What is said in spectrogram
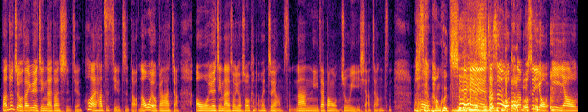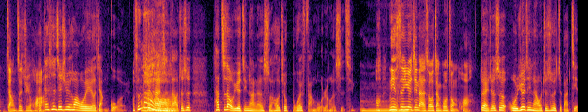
反正就只有在月经那段时间。后来他自己也知道，然后我有跟他讲，哦，我月经来的时候有时候可能会这样子，那你再帮我注意一下这样子。然后再帮我注意，对，就是我可能不是有意要讲这句话，但是这句话我也有讲过，哎、哦，真的、哦，所以他也知道，就是他知道我月经来的时候就不会烦我任何事情。嗯，哦，你也是月经来的时候讲过这种话？对，就是我月经来，我就是会嘴巴贱。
